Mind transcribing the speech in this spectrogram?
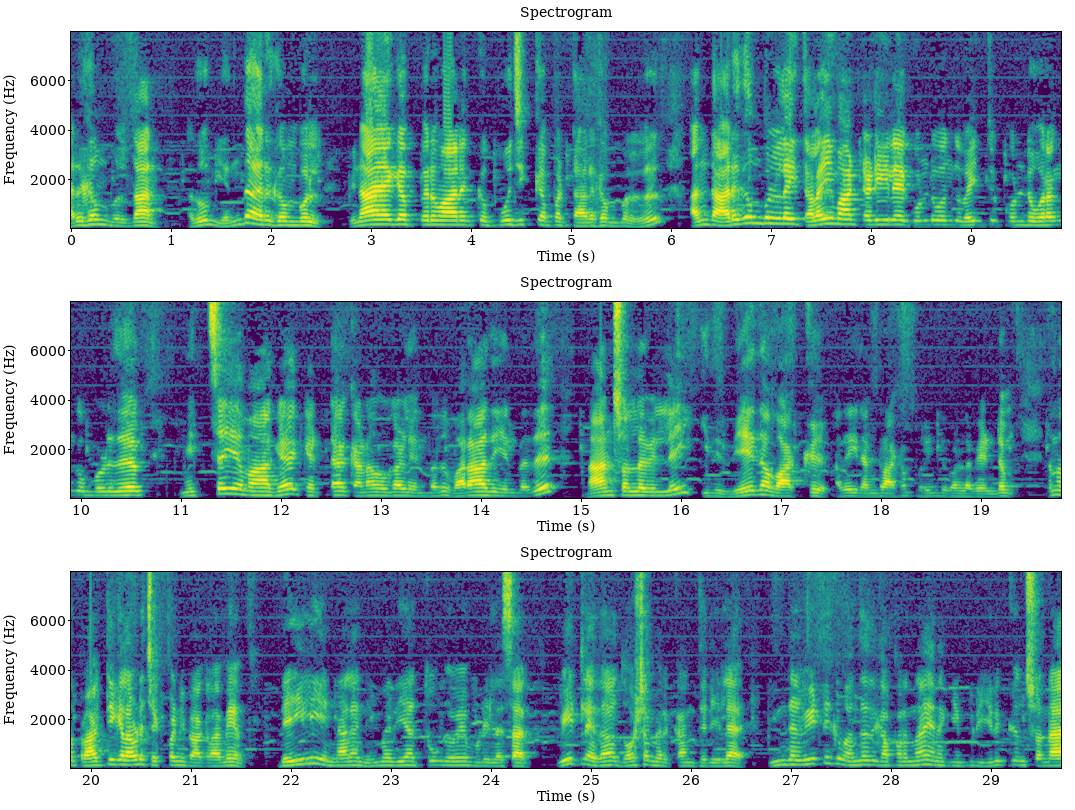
அருகம்புல் தான். அதுவும் எந்த அருகம்புல்? விநாயக பெருமானுக்கு பூஜிக்கப்பட்ட அருகம்புல் அந்த அருகம்புல்லை தலைமாட்டடியிலே கொண்டு வந்து வைத்து கொண்டு உறங்கும் பொழுது நிச்சயமாக கெட்ட கனவுகள் என்பது வராது என்பது நான் சொல்லவில்லை. இது வேத வாக்கு. அதை நன்றாக புரிந்து கொள்ள வேண்டும். நம்ம பிராக்டிக்கலாவோட செக் பண்ணி பார்க்கலாமே. டெய்லி என்னால நிம்மதியா தூங்கவே முடியல சார். வீட்டில் ஏதாவது தோஷம் இருக்கான்னு தெரியல. இந்த வீட்டுக்கு வந்ததுக்கு அப்புறம் தான் எனக்கு இப்படி இருக்குன்னு சொன்னா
